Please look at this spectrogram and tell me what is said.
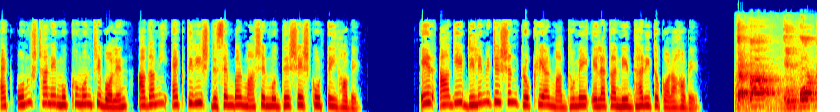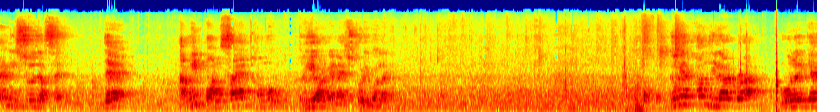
এক অনুষ্ঠানে মুখ্যমন্ত্রী বলেন, আগামী একত্রিশ ডিসেম্বর মাসের মধ্যে শেষ করতেই হবে। এর আগে ডিলিমিটেশন প্রক্রিয়ার মাধ্যমে এলাকা নির্ধারিত করা হবে। এটা ইম্পৰ্টেণ্ট ইছ্যুজ আছে যে আমি ৰিঅৰ্গেনাইজ কৰিব লাগে। দুই এখন জিলাৰ পৰা মোলৈকে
